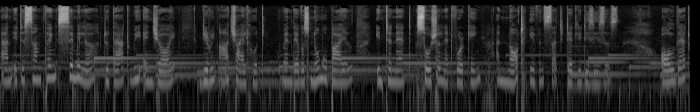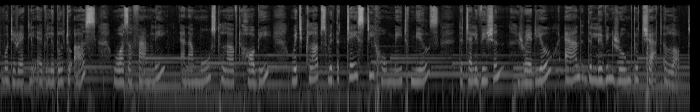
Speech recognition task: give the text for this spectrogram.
and it is something similar to that we enjoy during our childhood when there was no mobile, internet, social networking, and not even such deadly diseases. All that were directly available to us was a family and our most loved hobby, which clubs with the tasty homemade meals, the television, radio, and the living room to chat a lot.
